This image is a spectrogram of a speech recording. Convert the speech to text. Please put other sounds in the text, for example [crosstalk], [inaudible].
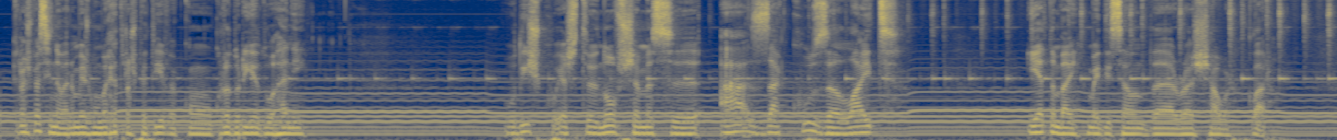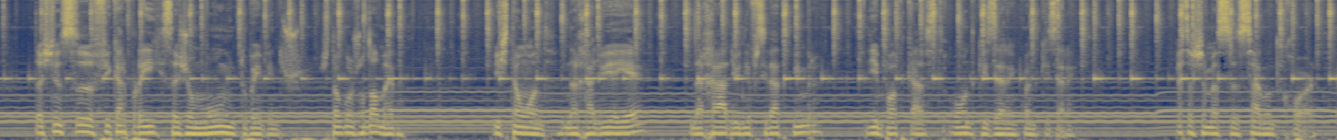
Era uma espécie, não, era mesmo uma retrospectiva com a curadoria do Honey. O disco, este novo, chama-se Azakusa Light e é também uma edição da Rush Hour, claro. Deixem-se ficar por aí, sejam muito bem-vindos. Estão com João de Almeida. E estão onde? Na Rádio IAE, na Rádio Universidade de Coimbra e em podcast, onde quiserem, quando quiserem. Esta chama-se Silent Chord.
